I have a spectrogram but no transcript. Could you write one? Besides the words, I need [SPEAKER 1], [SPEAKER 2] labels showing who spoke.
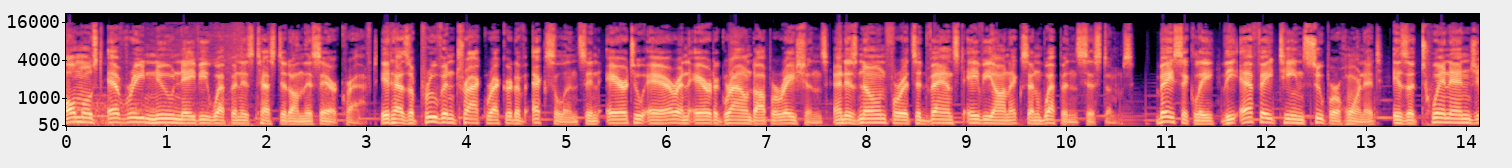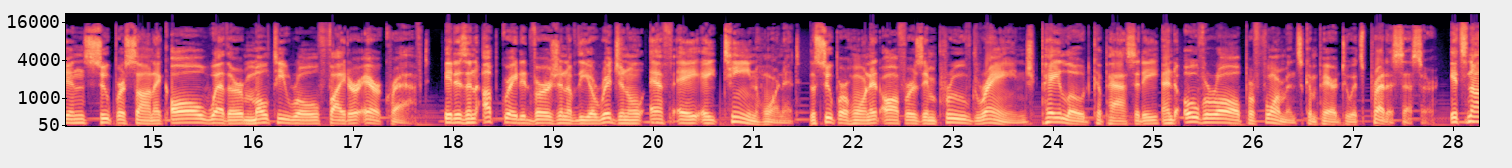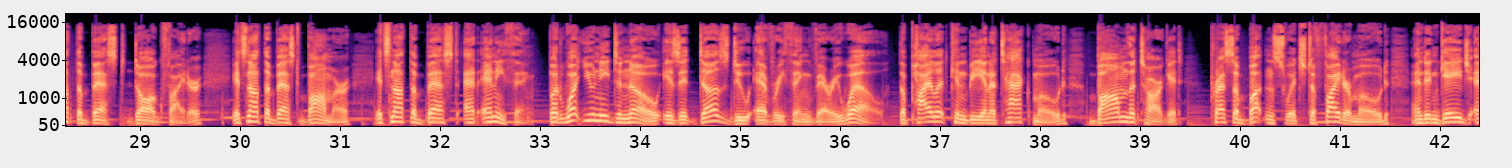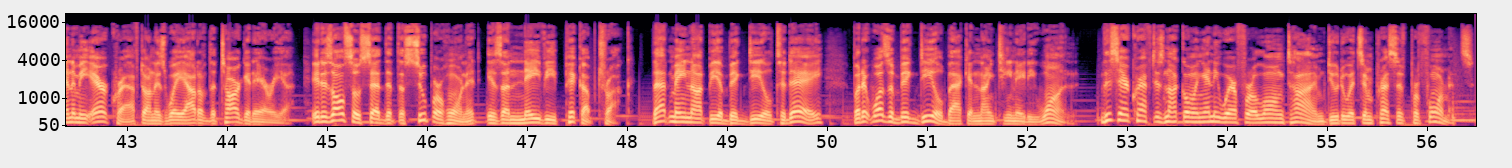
[SPEAKER 1] Almost every new Navy weapon is tested on this aircraft. It has a proven track record of excellence in air-to-air and air-to-ground operations and is known for its advanced avionics and weapons systems. Basically, the F-18 Super Hornet is a twin-engine, supersonic, all-weather, multi-role fighter aircraft. It is an upgraded version of the original FA-18 Hornet. The Super Hornet offers improved range, payload capacity, and overall performance compared to its predecessor. It's not the best dogfighter, it's not the best bomber, it's not the best at anything. But what you need to know is it does do everything very well. The pilot can be in attack mode, bomb the target, press a button switch to fighter mode, and engage enemy aircraft on his way out of the target area. It is also said that the Super Hornet is a Navy pickup truck. That may not be a big deal today, but it was a big deal back in 1981. This aircraft is not going anywhere for a long time due to its impressive performance.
